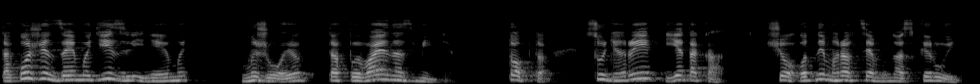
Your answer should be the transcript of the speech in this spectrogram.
Також він взаємодіє з лініями, межою та впливає на зміння. Тобто, суть гри є така, що одним гравцем у нас керують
